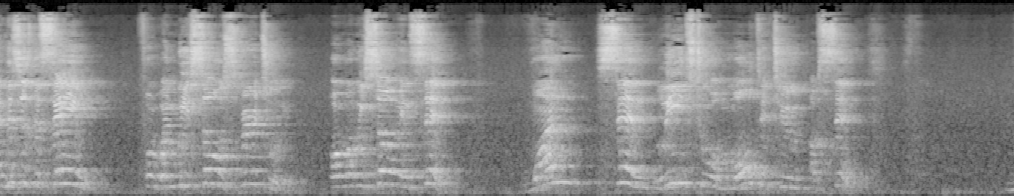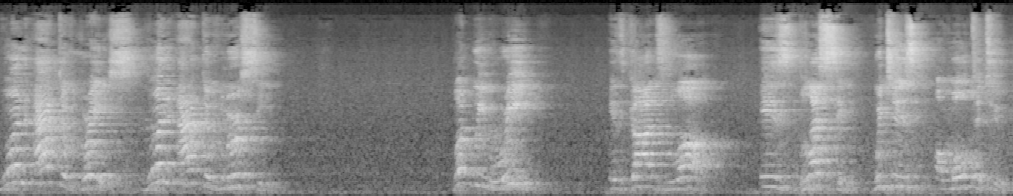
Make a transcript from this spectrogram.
And this is the same for when we sow spiritually or when we sow in sin. One sin leads to a multitude of sins. One act of grace, one act of mercy. What we reap is God's love, is blessing, which is a multitude.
